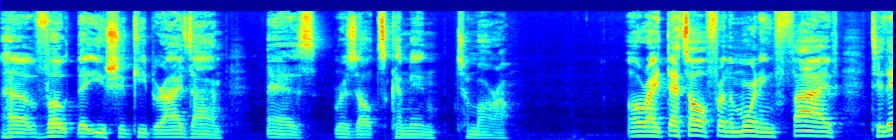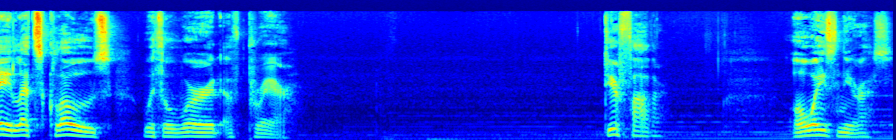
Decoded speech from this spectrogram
uh, vote that you should keep your eyes on as results come in tomorrow. All right, that's all for the morning five. Today, let's close with a word of prayer. Dear Father, always near us,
